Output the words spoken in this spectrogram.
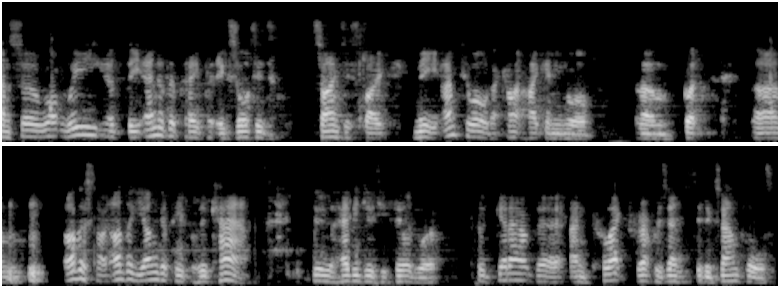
And so what we, at the end of the paper, exhorted scientists like me, I'm too old, I can't hike anymore, um, but um, other, other younger people who can do heavy duty field work, could get out there and collect representative examples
